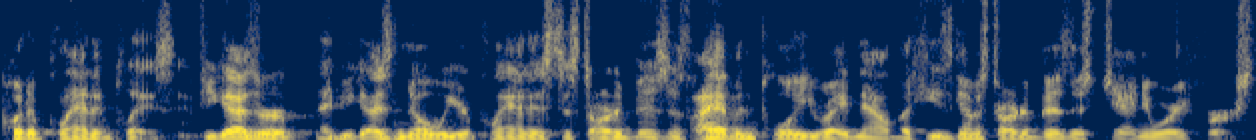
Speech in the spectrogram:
put a plan in place. If you guys are, if you guys know what your plan is to start a business, I have an employee right now that he's going to start a business January 1st.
